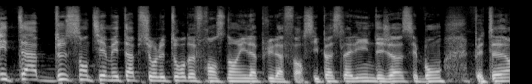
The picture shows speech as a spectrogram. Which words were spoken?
étape. 200e étape sur le Tour de France. Non, il a plus la force. Il passe la ligne déjà, c'est bon. Peter,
